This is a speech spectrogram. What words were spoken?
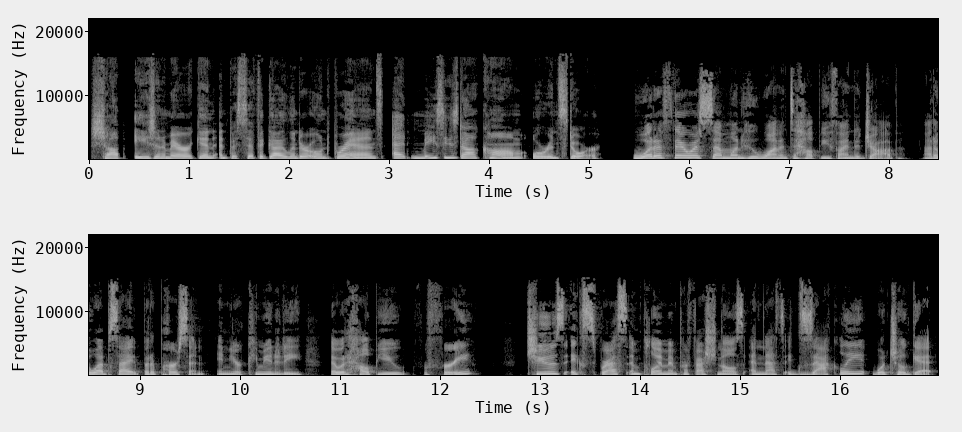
Shop Asian American and Pacific Islander owned brands at Macy's.com or in store. What if there was someone who wanted to help you find a job, not a website, but a person in your community that would help you for free? Choose Express Employment Professionals, and that's exactly what you'll get.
